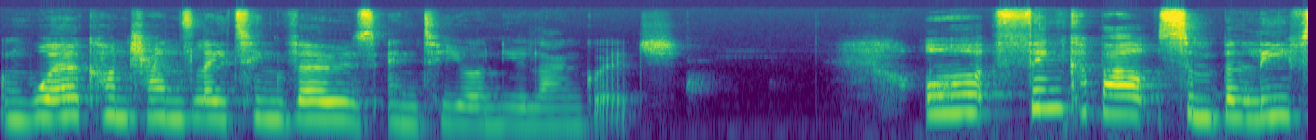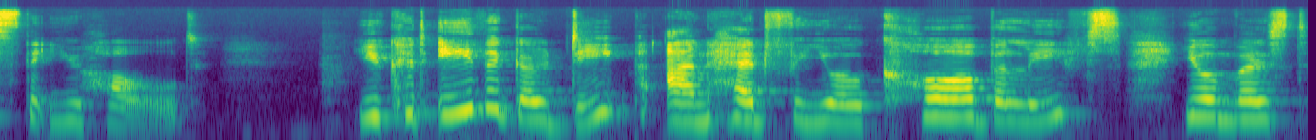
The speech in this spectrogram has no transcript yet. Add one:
and work on translating those into your new language. Or think about some beliefs that you hold. You could either go deep and head for your core beliefs, your most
